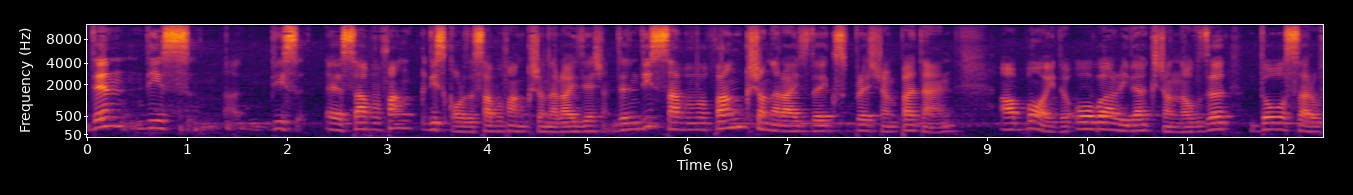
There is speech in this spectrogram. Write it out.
then this, uh, this uh, subfunc, this called subfunctionalization. Then this subfunctionalized expression pattern avoid the over reduction of the dorsal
